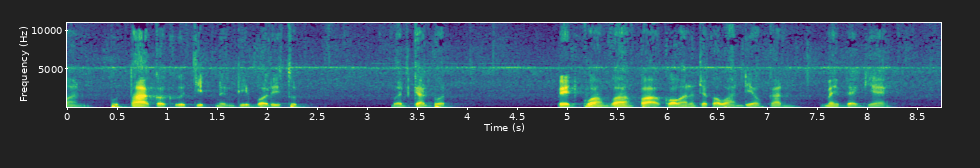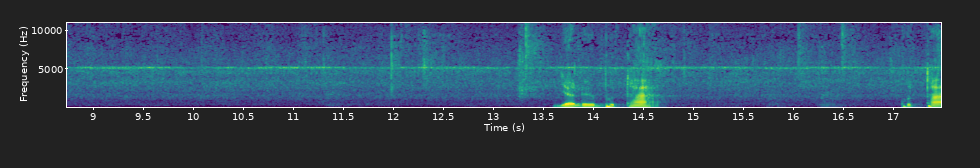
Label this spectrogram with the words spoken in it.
มัน พุทธะก็คือจิตหนึ่งที่บริสุทธิ์เหมือนกันหมดเป็นความว่างเปล่าของอนันตจักรวาลเดียวกัน ไม่แบ่งแยก อย่าลืมพุทธะ พุทธะ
